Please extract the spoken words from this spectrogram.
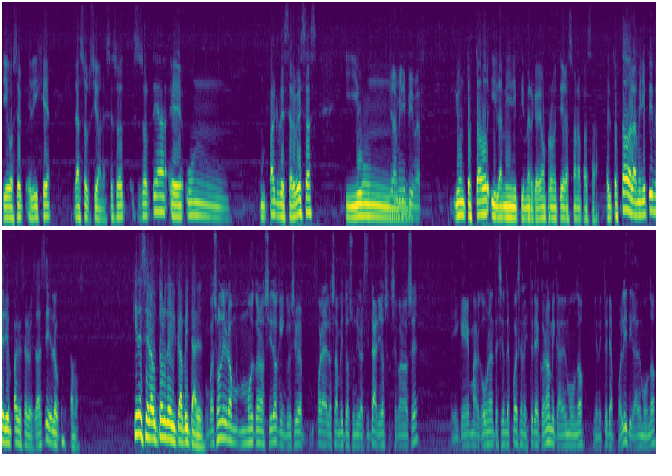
Diego Sepp elige las opciones. Se, se sortea un, un pack de cervezas y un... Y una mini pimer y un tostado y la mini pimer que habíamos prometido la semana pasada. El tostado, la mini pimer y un pack de cerveza. Así es lo que estamos. ¿Quién es el autor del Capital? Pues un libro muy conocido que inclusive fuera de los ámbitos universitarios se conoce y que marcó una antes y un después en la historia económica del mundo y en la historia política del mundo.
